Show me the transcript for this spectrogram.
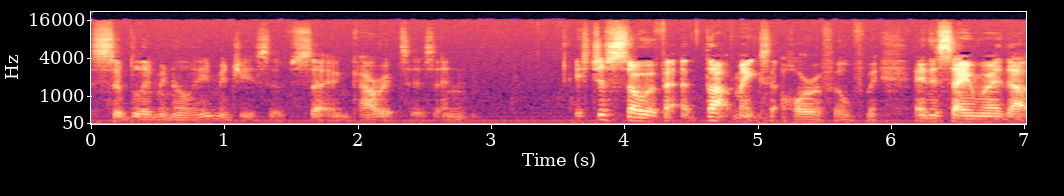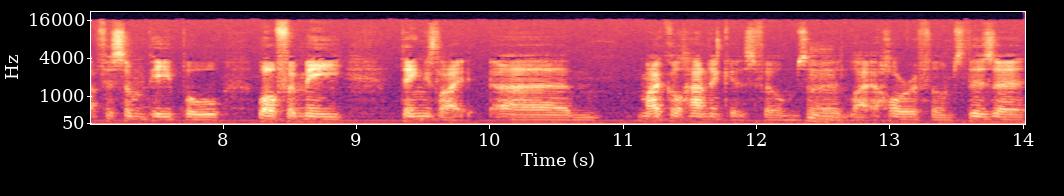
subliminal images of certain characters and it's just so effect- that makes it a horror film for me. In the same way that for some people, well, for me, things like um, Michael Haneke's films are Mm. like horror films. There's a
